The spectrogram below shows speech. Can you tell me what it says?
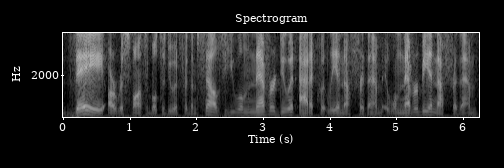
They are responsible to do it for themselves. You will never do it adequately enough for them. It will never be enough for them.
